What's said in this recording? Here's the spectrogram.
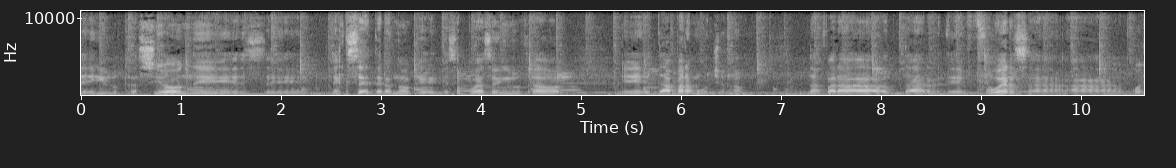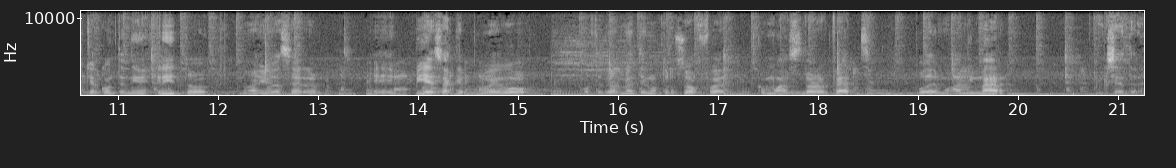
de ilustraciones, etcétera, ¿no? Que, se puede hacer en Ilustrador, eh, da para mucho, ¿no? Da para dar eh, fuerza a cualquier contenido escrito, nos ayuda a hacer eh, piezas que luego, posteriormente en otro software como After Effects, podemos animar, etcétera.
